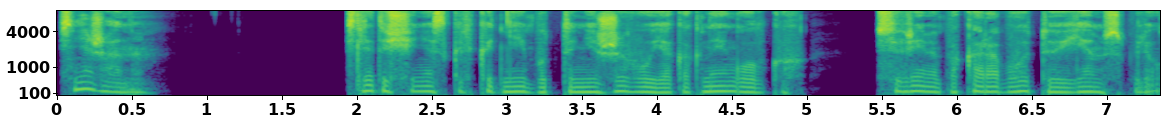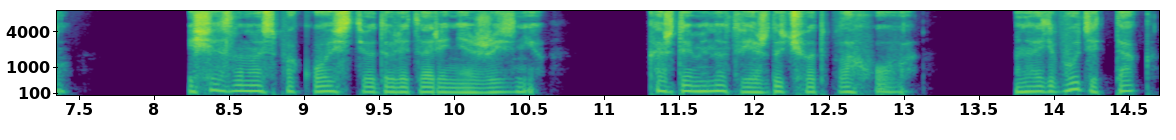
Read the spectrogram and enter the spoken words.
Снежана. Следующие несколько дней будто не живу, я как на иголках. Все время, пока работаю, ем, сплю. Исчезло мое спокойствие, удовлетворение жизнью. Каждую минуту я жду чего-то плохого. Оно ведь будет так,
